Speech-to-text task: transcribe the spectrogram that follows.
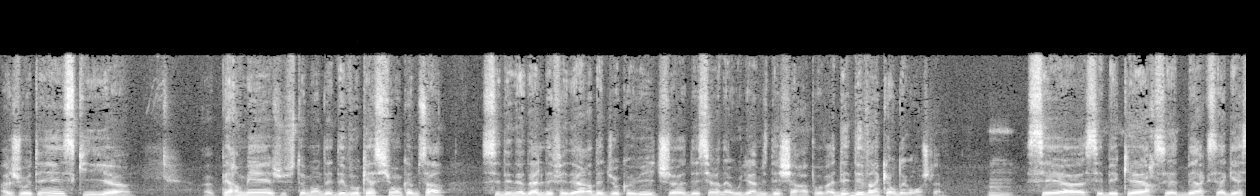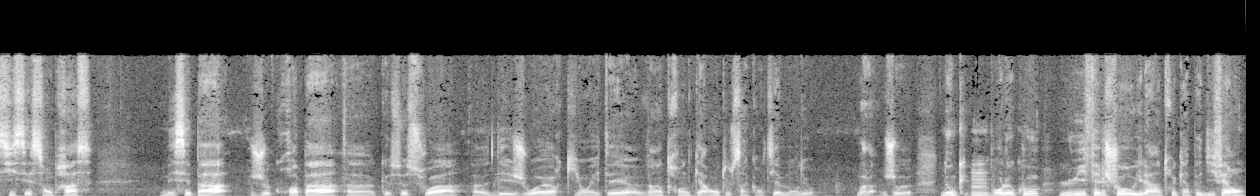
à jouer au tennis, ce qui euh, permet justement des, des vocations comme ça, c'est des Nadal, des Federer, des Djokovic, euh, des Serena Williams, des Sharapova, des, des vainqueurs de Grand Chelem. C'est euh, c'est Becker, c'est Edberg, c'est Agassi, c'est Sampras, mais c'est pas, je crois pas euh, que ce soit euh, des joueurs qui ont été euh, 20, 30, 40 ou 50e mondiaux. Voilà. Je... Donc Mm. pour le coup, lui il fait le show, il a un truc un peu différent.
